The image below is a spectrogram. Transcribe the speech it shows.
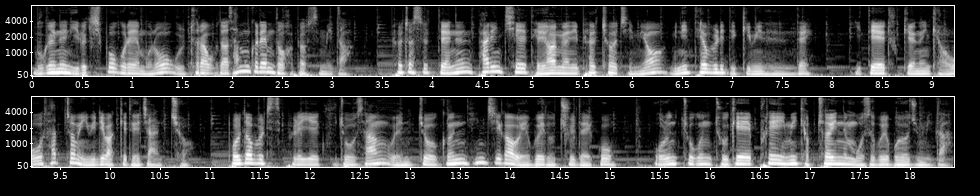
무게는 215g으로 울트라보다 3g 더 가볍습니다. 펼쳤을 때는 8인치의 대화면이 펼쳐지며 미니 태블릿 느낌이 드는데 이때의 두께는 겨우 4.2mm밖에 되지 않죠. 폴더블 디스플레이의 구조상 왼쪽은 힌지가 외부에 노출되고 오른쪽은 두 개의 프레임이 겹쳐 있는 모습을 보여줍니다.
